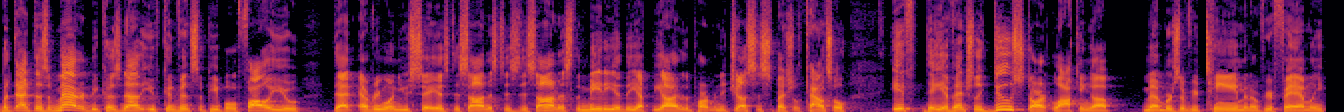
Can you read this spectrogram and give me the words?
but that doesn't matter because now that you've convinced the people who follow you that everyone you say is dishonest is dishonest. The media, the FBI, the Department of Justice, special counsel, if they eventually do start locking up members of your team and of your family,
